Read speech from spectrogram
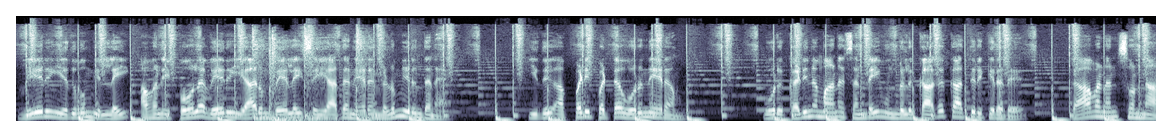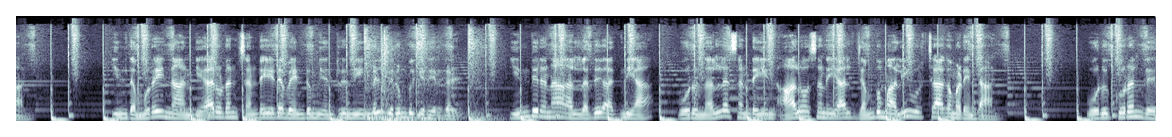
வேறு எதுவும் இல்லை அவனைப் போல வேறு யாரும் வேலை செய்யாத நேரங்களும் இருந்தன. இது அப்படிப்பட்ட ஒரு நேரம். ஒரு கடினமான சண்டை உங்களுக்காக காத்திருக்கிறது. ராவணன் சொன்னான் இந்த முறை நான் யாருடன் சண்டையிட வேண்டும் என்று நீங்கள் விரும்புகிறீர்கள்? இந்திரனா அல்லது அக்னியா? ஒரு நல்ல சண்டையின் ஆலோசனையால் ஜம்புமாலி உற்சாகமடைந்தான். ஒரு குரங்கு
